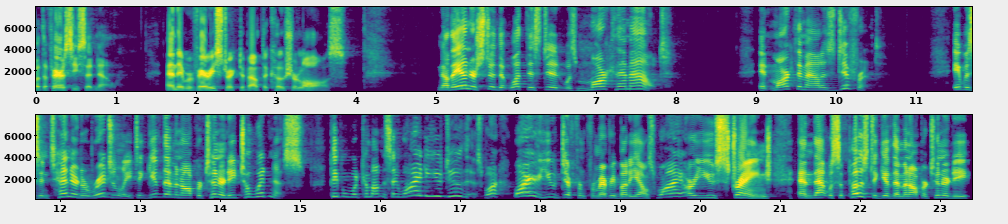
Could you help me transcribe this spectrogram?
But the Pharisees said no. And they were very strict about the kosher laws. Now, they understood that what this did was mark them out it marked them out as different. It was intended originally to give them an opportunity to witness. People would come up and say, Why do you do this? Why, why are you different from everybody else? Why are you strange? And that was supposed to give them an opportunity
